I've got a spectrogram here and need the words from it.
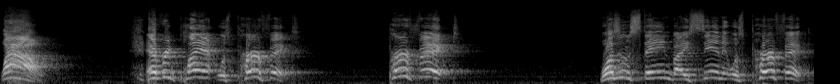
wow every plant was perfect perfect wasn't stained by sin, it was perfect.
